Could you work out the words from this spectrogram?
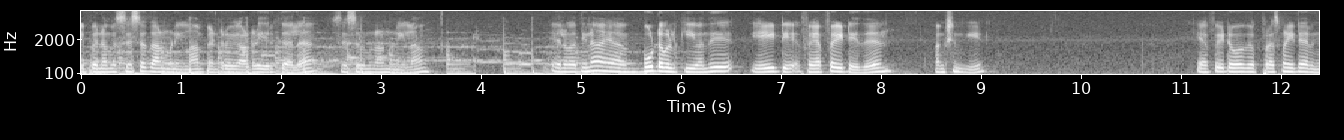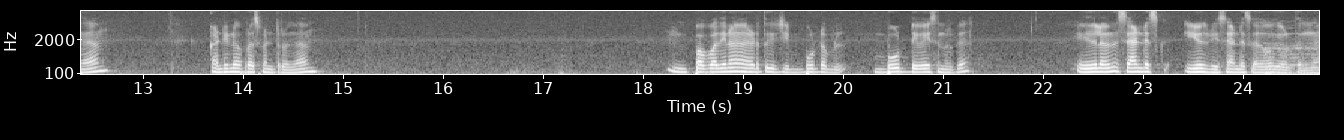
இப்போ நம்ம சிஸ்டத்தை ஆன் பண்ணிக்கலாம். பென் ட்ரைவ் ஆல்ரெடி இருக்குது அதில். சிஸ்டத்தை ஆன் பண்ணிக்கலாம். இதில் பார்த்தீங்கன்னா பூட்டபிள் கீ வந்து எயிட் எஃப் எயிட் இது function key F eight okay press பண்ணிகிட்டே இருங்க. கண்டினியூ ப்ரெஸ் பண்ணிட்டுருங்க இப்போ பார்த்தீங்கன்னா எடுத்துக்கிச்சு பூட்டபிள் பூட் டிவைஸ்னு இருக்குது இதில் வந்து சாண்டஸ்க் யூஎஸ்பி சாண்டஸ்க் அது ஓகே கொடுத்துங்க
